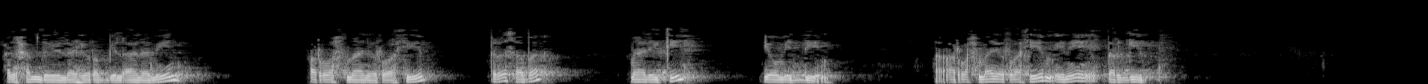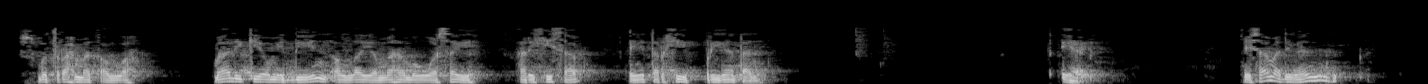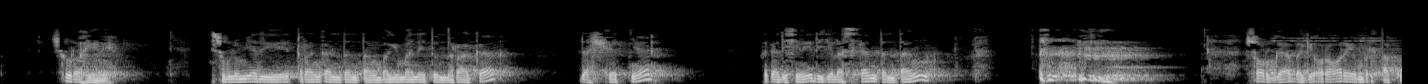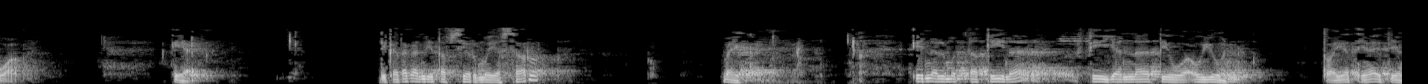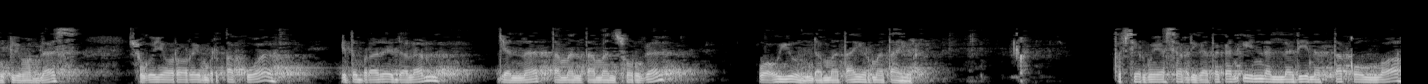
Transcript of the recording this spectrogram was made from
Alhamdulillahi Rabbil Alamin. Ar-Rahmanir Rahim. Terus apa? Maliki Yaumiddin. Nah, Ar-Rahmanir Rahim ini tergib. Sebut rahmat Allah. Maliki Yaumiddin, Allah yang maha menguasai hari hisab. Ini terhib, peringatan. Iya. Ini sama dengan surah ini. Sebelumnya diterangkan tentang bagaimana itu neraka, dahsyatnya. Maka di sini dijelaskan tentang sorga bagi orang-orang yang bertakwa. Iya. Dikatakan di tafsir Muyassar. Baik. Innal muttaqina fi jannati wa uyun. Itu ayatnya, itu yang ke-15. Sungguhnya orang-orang yang bertakwa itu berada di dalam jannat, taman-taman surga, wa uyun dan mata air mata air. Tafsir Muyassar dikatakan innal ladzina taqullah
